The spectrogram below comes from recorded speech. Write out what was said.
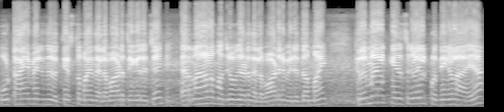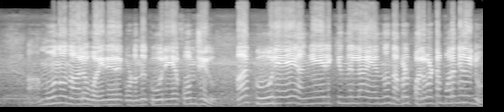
കൂട്ടായ്മയിൽ നിന്ന് വ്യത്യസ്തമായ നിലപാട് സ്വീകരിച്ച് എറണാകുളം മധുരൂപതയുടെ നിലപാടിന് വിരുദ്ധമായി ക്രിമിനൽ കേസുകളിൽ പ്രതികളായ മൂന്നോ നാലോ വൈദികരെ കൊണ്ടുവന്ന് കൂരിയെ ഫോം ചെയ്തു. ആ കൂരിയയെ അംഗീകരിക്കുന്നില്ല എന്ന് നമ്മൾ പലവട്ടം പറഞ്ഞു കഴിഞ്ഞു.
